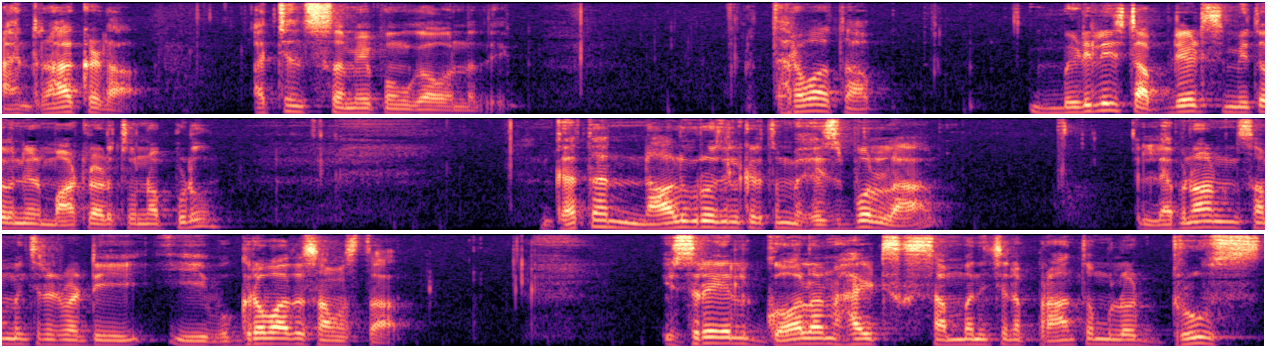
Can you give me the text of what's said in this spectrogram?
ఆయన రాకడ అత్యంత సమీపంగా ఉన్నది. తర్వాత మిడిల్ ఈస్ట్ అప్డేట్స్ మీతో నేను మాట్లాడుతున్నప్పుడు గత నాలుగు రోజుల క్రితం హెజ్బుల్లా లెబనాన్కి సంబంధించినటువంటి ఈ ఉగ్రవాద సంస్థ ఇజ్రాయెల్ గోలన్ హైట్స్కి సంబంధించిన ప్రాంతంలో డ్రూస్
